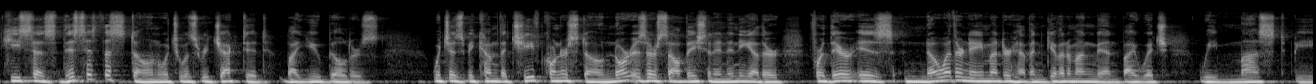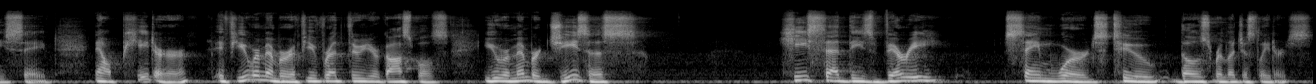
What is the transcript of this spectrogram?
He says, This is the stone which was rejected by you builders which has become the chief cornerstone, nor is there salvation in any other, for there is no other name under heaven given among men by which we must be saved. Now, Peter, if you remember, if you've read through your gospels, you remember Jesus, he said these very same words to those religious leaders.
